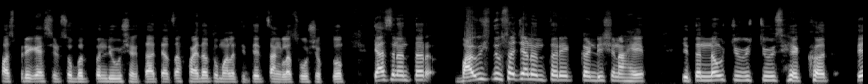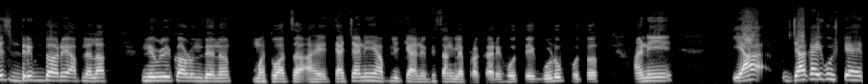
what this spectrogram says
फॉस्फरिक ऍसिड सोबत पण देऊ शकता. त्याचा फायदा तुम्हाला तिथे चांगलाच होऊ शकतो. त्याचनंतर बावीस दिवसाच्या नंतर एक कंडिशन आहे तिथं नऊ चोवीस चोवीस हे खत तेच ड्रिपद्वारे आपल्याला निवळी काढून देणं महत्वाचं आहे. त्याच्यानेही आपली कॅनोपी चांगल्या प्रकारे होते गुडूप होतं आणि या ज्या काही गोष्टी आहेत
